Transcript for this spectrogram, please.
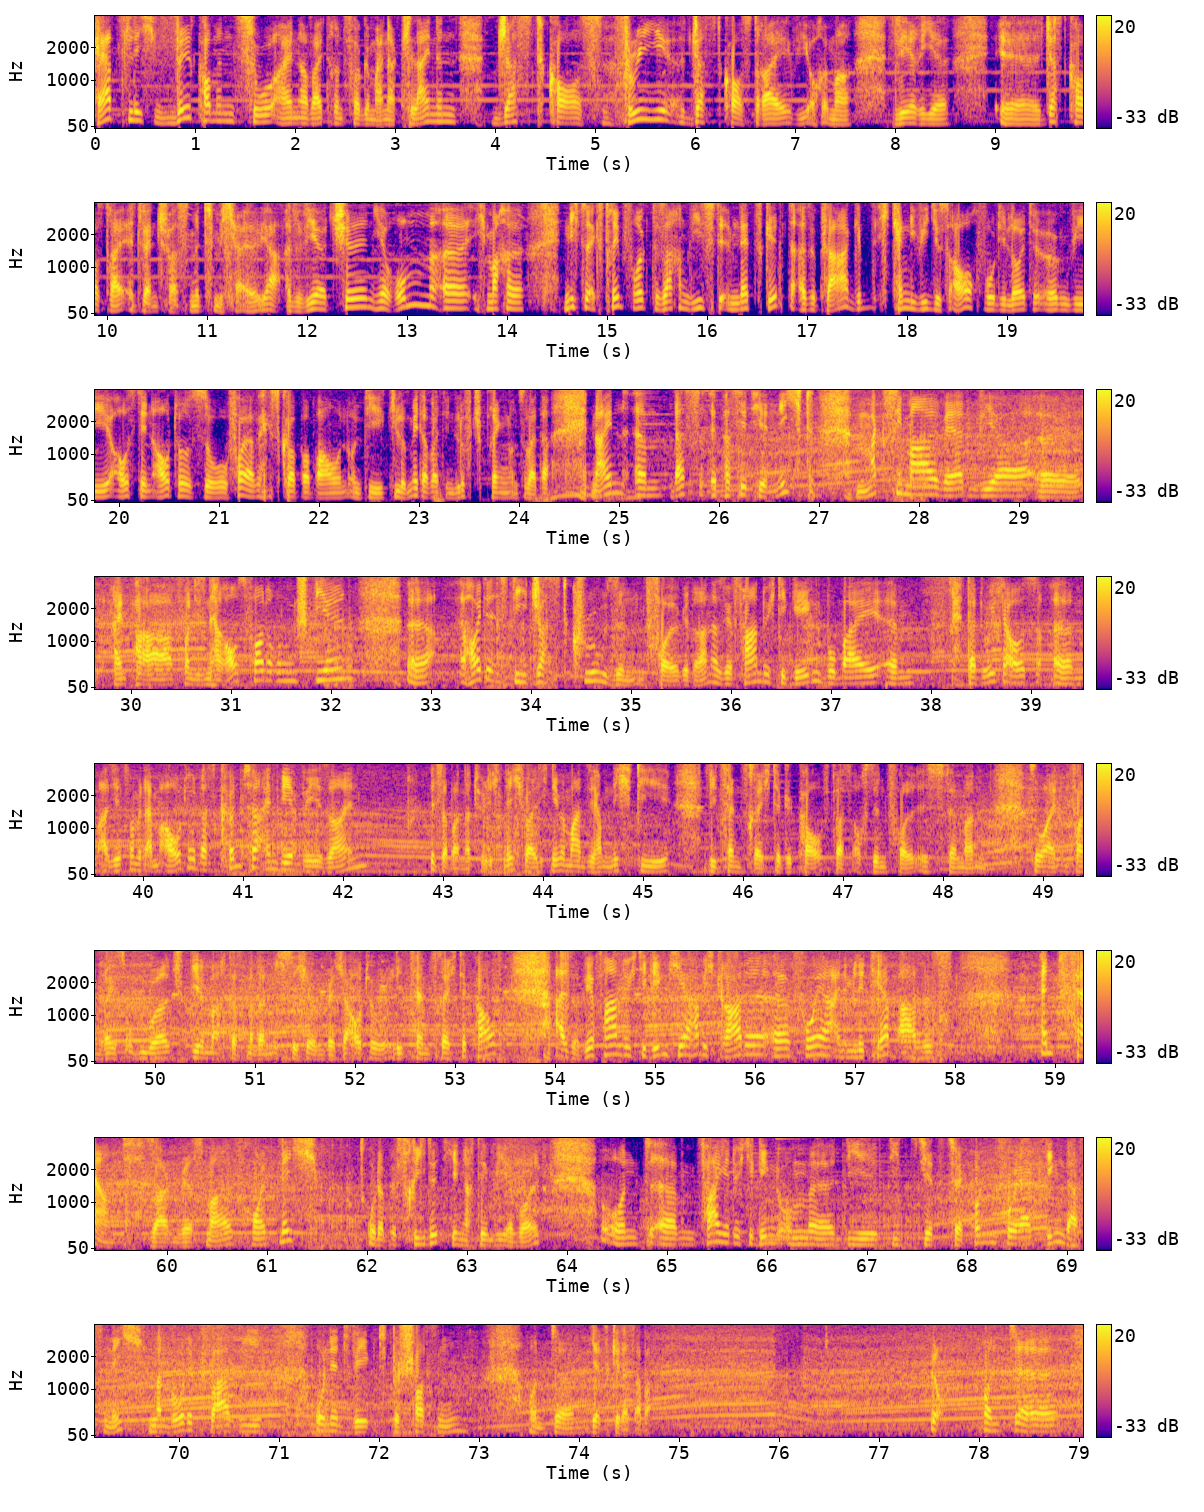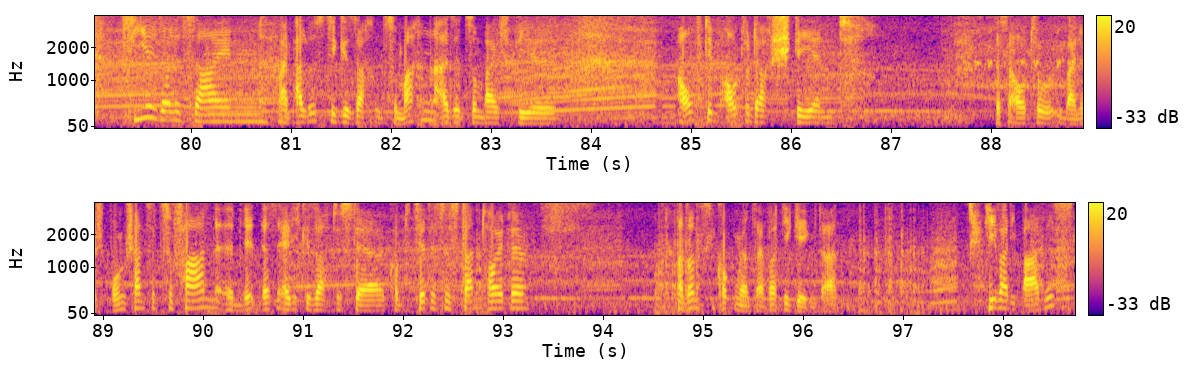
Herzlich willkommen zu einer weiteren Folge meiner kleinen Just Cause 3, Just Cause 3, wie auch immer, Serie äh, Just Cause 3 Adventures mit Michael. Ja, also wir chillen hier rum. Äh, ich mache nicht so extrem verrückte Sachen, wie es im Netz gibt. Also klar, gibt, ich kenne die Videos auch, wo die Leute irgendwie aus den Autos so Feuerwerkskörper bauen und die kilometerweit in die Luft sprengen und so weiter. Nein, ähm, das äh, passiert hier nicht. Maximal werden wir äh, ein paar von diesen Herausforderungen spielen. Äh, heute ist die Just Cruisen Folge dran. Also wir fahren durch die Gegend, wobei ähm, da durchaus, ähm, also jetzt mal mit einem Auto, das könnte ein BMW sein. Ist aber natürlich nicht, weil ich nehme mal an, Sie haben nicht die Lizenzrechte gekauft, was auch sinnvoll ist, wenn man so ein umfangreiches Open-World-Spiel macht, dass man dann nicht sich irgendwelche Autolizenzrechte kauft. Also, wir fahren durch die Gegend. Hier habe ich gerade äh, vorher eine Militärbasis entfernt, sagen wir es mal freundlich oder befriedet, je nachdem wie ihr wollt. Und ähm, fahre hier durch die Gegend, um äh, die, die jetzt zu erkunden. Vorher ging das nicht. Man wurde quasi unentwegt beschossen und äh, jetzt geht das aber. Ja, und äh, Ziel soll es sein, ein paar lustige Sachen zu machen. Also zum Beispiel auf dem Autodach stehend das Auto über eine Sprungschanze zu fahren. Äh, das ehrlich gesagt ist der komplizierteste Stunt heute. Ansonsten gucken wir uns einfach die Gegend an. Hier war die Basis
